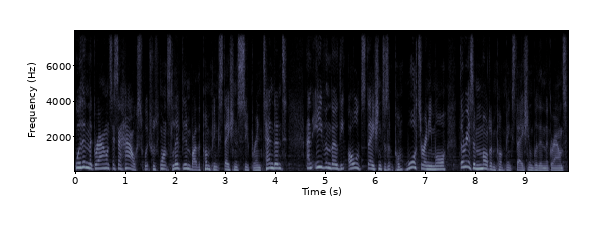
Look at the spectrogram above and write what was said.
Within the grounds is a house which was once lived in by the pumping station superintendent, and even though the old station doesn't pump water anymore, there is a modern pumping station within the grounds.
